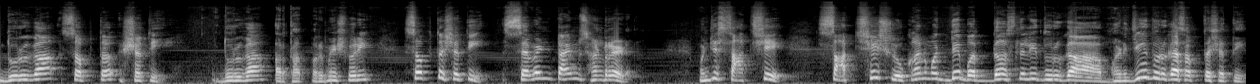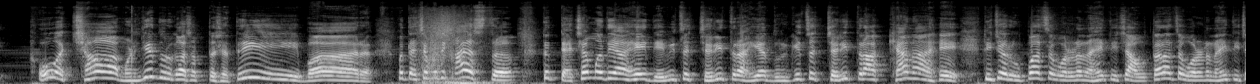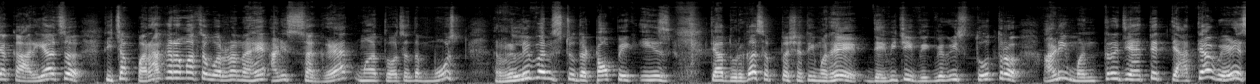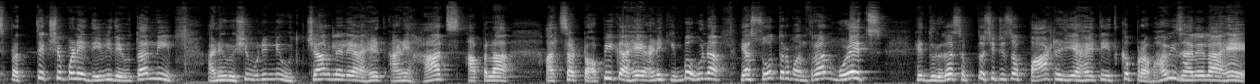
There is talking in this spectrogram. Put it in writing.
दुर्गा सप्तशती. दुर्गा अर्थात परमेश्वरी Saptashati seven times hundred म्हणजे सातशे सातशे श्लोकांमध्ये बद्ध असलेली दुर्गा म्हणजे दुर्गा सप्तशती. ओ अच्छा म्हणजे दुर्गा सप्तशती? बर. मग त्याच्यामध्ये काय असतं? तर त्याच्यामध्ये आहे देवीचं चरित्र आहे या दुर्गेचं चरित्राख्यान आहे. तिच्या रूपाचं वर्णन आहे तिच्या अवताराचं वर्णन आहे तिच्या कार्याचं तिच्या पराक्रमाचं वर्णन आहे. आणि सगळ्यात महत्त्वाचं the most relevance to the topic is त्या दुर्गा सप्तशतीमध्ये देवीची वेगवेगळी स्तोत्र आणि मंत्र जे आहेत ते त्या त्या वेळेस प्रत्यक्षपणे देवी देवतांनी आणि ऋषीमुनींनी उच्चारलेले आहेत. आणि हाच आपला आजचा टॉपिक आहे आणि किंबहुना या सोत्र मंत्रांमुळेच हे दुर्गा सप्तशतीचं पाठ जे आहे ते इतकं प्रभावी झालेलं आहे.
